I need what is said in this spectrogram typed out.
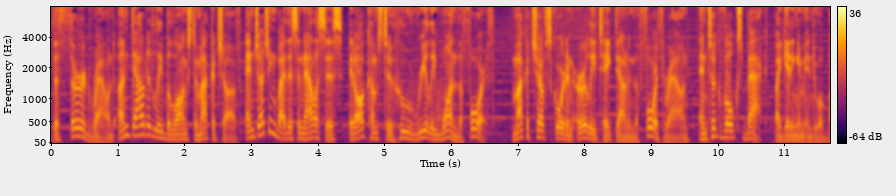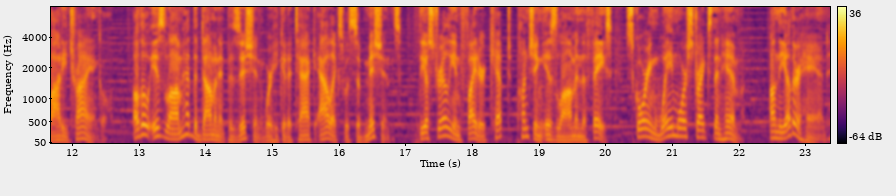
The third round undoubtedly belongs to Makhachev, and judging by this analysis, it all comes to who really won the fourth. Makhachev scored an early takedown in the fourth round and took Volk's back by getting him into a body triangle. Although Islam had the dominant position where he could attack Alex with submissions, the Australian fighter kept punching Islam in the face, scoring way more strikes than him. On the other hand,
